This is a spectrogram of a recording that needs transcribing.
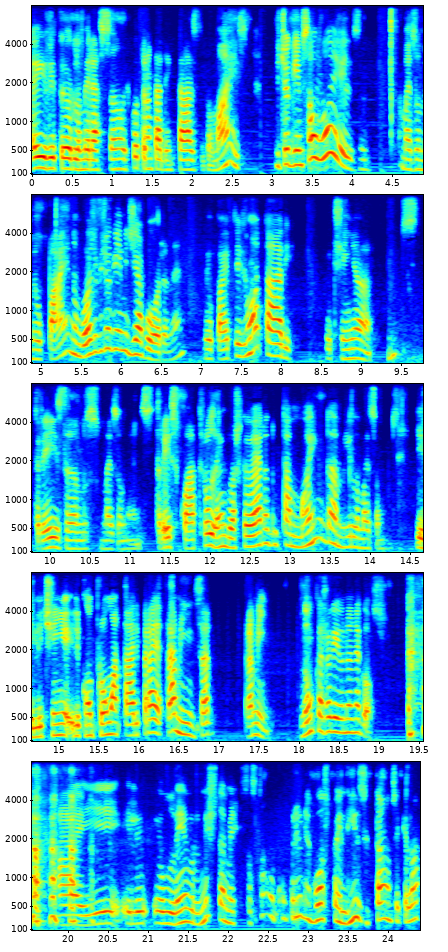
evitou aglomeração, ficou trancado em casa e tudo mais, videogame salvou eles. Né? Mas o meu pai não gosta de videogame de agora, né? Meu pai teve um Atari. Eu tinha uns três anos, mais ou menos. Três, quatro, eu lembro. Acho que eu era do tamanho da Mila, mais ou menos. E ele tinha, ele comprou um Atari pra mim, sabe? Pra mim. Nunca joguei no negócio. Aí ele, eu lembro nitidamente, ele falou assim, eu comprei um negócio pra Elise e tal, não sei o que lá.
